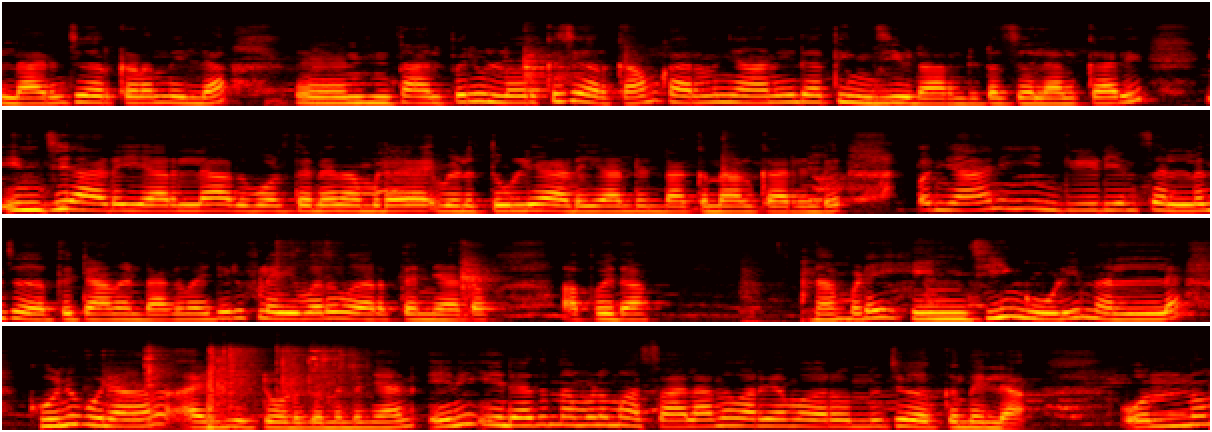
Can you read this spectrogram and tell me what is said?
എല്ലാവരും ചേർക്കണം എന്നില്ല താല്പര്യമുള്ളവർക്ക് ചേർക്കാം. കാരണം ഞാൻ ഇതിനകത്ത് ഇഞ്ചി ഇടാറുണ്ട് കേട്ടോ. ചില ആൾക്കാർ ഇഞ്ചി ആഡ് ചെയ്യാറില്ല. അതുപോലെ തന്നെ നമ്മുടെ വെളുത്തുള്ളി ആഡ് ചെയ്യാണ്ട് ഉണ്ടാക്കുന്ന ആൾക്കാരുണ്ട്. അപ്പം ഞാൻ ഈ ഇൻഗ്രീഡിയൻസ് എല്ലാം ചേർത്തിട്ടാണ് ഉണ്ടാക്കുന്നത്. അതിന്റെ ഒരു ഫ്ലേവർ വേറെ തന്നെയാണ് കേട്ടോ അപ്പോൾ ഇതാ നമ്മുടെ ഇഞ്ചിയും കൂടി നല്ല കുനു കുനാന്ന് അരിഞ്ഞിട്ട് കൊടുക്കുന്നുണ്ട്. ഞാൻ ഇനി ഇതിന്റെ അകത്ത് നമ്മൾ മസാല എന്ന് പറയാൻ വേറെ ഒന്നും ചേർക്കുന്നില്ല. ഒന്നും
